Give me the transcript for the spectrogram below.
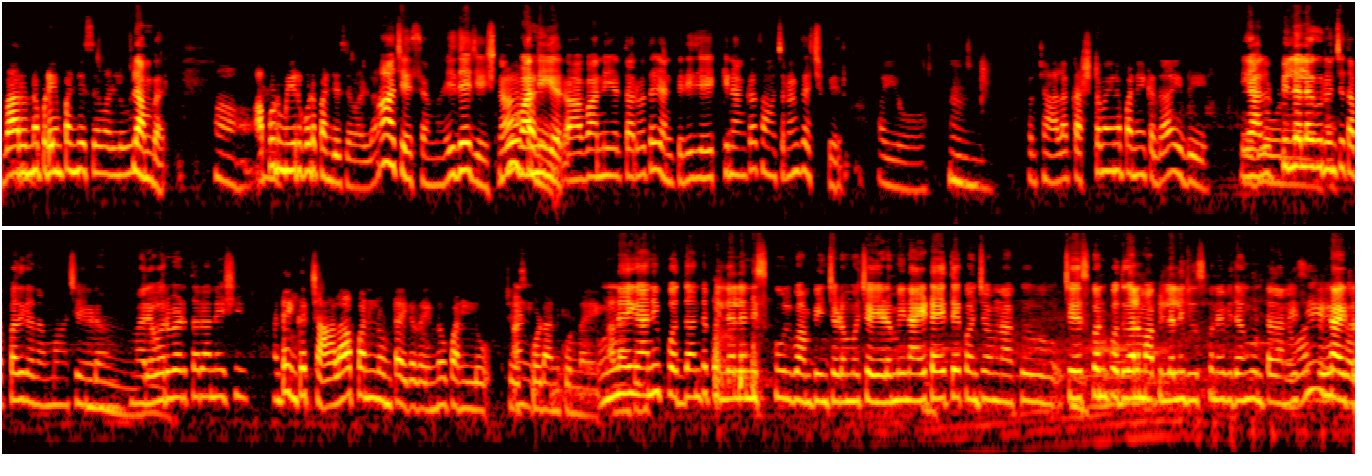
వారు ఉన్నప్పుడు ఏం పని చేసేవాళ్ళు? ప్లంబర్. అప్పుడు మీరు కూడా పని చేసేవాళ్ళ? ఆ చేసాము ఇదే చేసిన. వన్? ఇయర్. వన్ ఇయర్ తర్వాత చనిపోయారు. ఇది ఎక్కినాక సంవత్సరానికి చచ్చిపోయారు. అయ్యో. చాలా కష్టమైన పనే కదా ఇది. ఇక పిల్లల గురించి తప్పదు కదమ్మా చేయడం. మరి ఎవరు పెడతారు అనేసి? అంటే ఇంకా చాలా పనులు ఉంటాయి కదా ఎన్నో పనులు చేసుకోవడానికి ఉన్నాయి. ఉన్నాయి కానీ పొద్దంతా పిల్లలని స్కూల్ పంపించడము చేయడం. ఈ నైట్ అయితే కొంచెం నాకు చేసుకొని పొద్దుగాల మా పిల్లల్ని చూసుకునే విధంగా ఉంటుంది అనేసి నైట్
